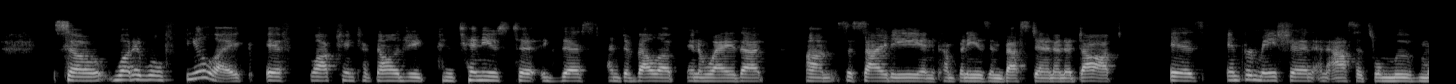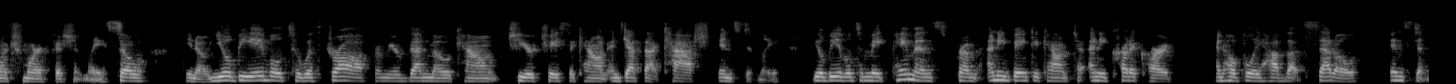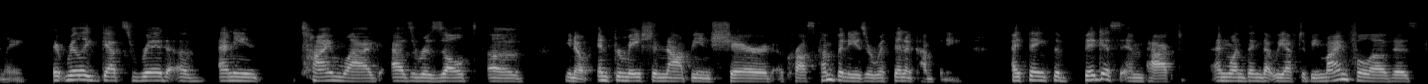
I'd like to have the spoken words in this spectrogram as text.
So, what it will feel like if blockchain technology continues to exist and develop in a way that um, society and companies invest in and adopt is information and assets will move much more efficiently. So, you know, you'll be able to withdraw from your Venmo account to your Chase account and get that cash instantly. You'll be able to make payments from any bank account to any credit card and hopefully have that settle instantly. It really gets rid of any time lag as a result of, you know, information not being shared across companies or within a company. I think the biggest impact and one thing that we have to be mindful of is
